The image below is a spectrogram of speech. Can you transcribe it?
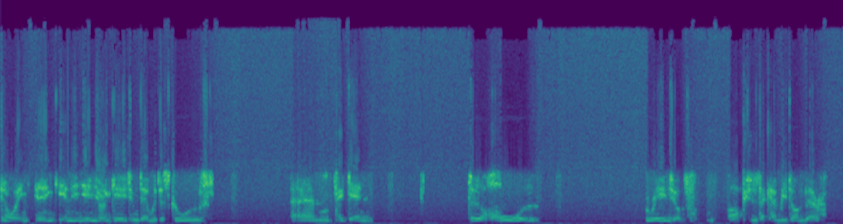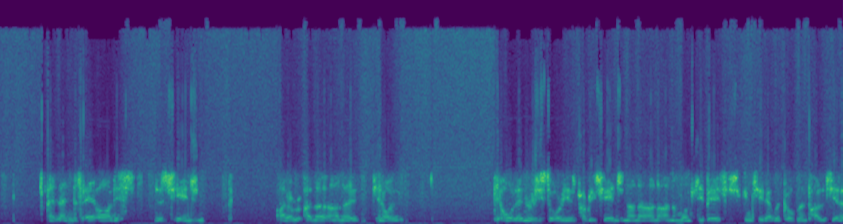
You know, in, in, in your engagement then with the schools, um, again, there's a whole range of options that can be done there, and then all this is changing on a, on a, on a you know the whole energy story is probably changing on a, on a, on a monthly basis. You can see that with government policy and,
